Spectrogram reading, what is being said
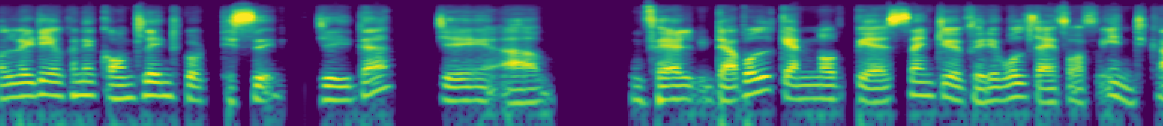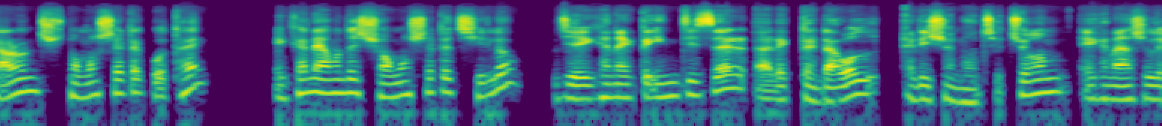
অলরেডি ওখানে কমপ্লেন্ট করতেছে যে এটা যে double can not be assign to a variable type of int কারণ সমস্যাটা কোথায়? এখানে আমাদের সমস্যাটা ছিল যে এখানে একটা ইন্টিজার আর একটা ডাবল অ্যাডিশন হচ্ছে। চলুন এখানে আসলে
